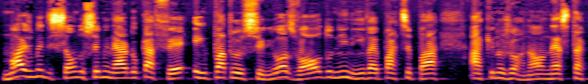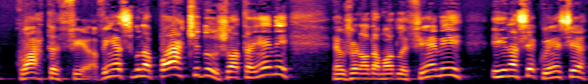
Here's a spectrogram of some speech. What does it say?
mais uma edição do Seminário do Café em patrocínio. Oswaldo Ninim vai participar aqui no jornal nesta quarta-feira. Vem a segunda parte do JM, é o Jornal da Módulo FM, e na sequência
